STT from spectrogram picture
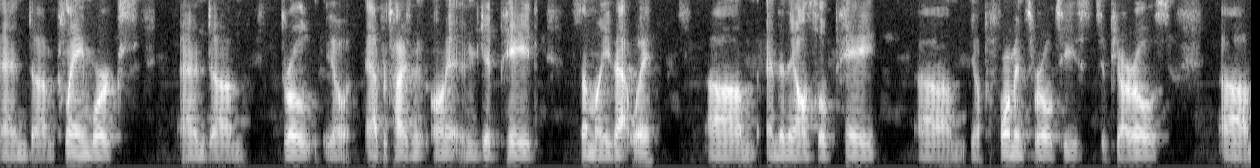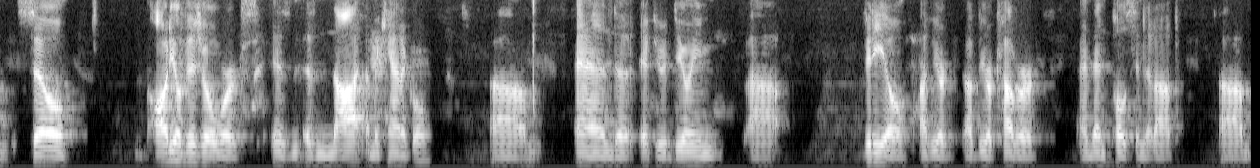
and um, claim works and um, throw you know advertisement on it and get paid some money that way. Um, and then they also pay um, you know performance royalties to PROs. Um, so audiovisual works is is not a mechanical. Um, and uh, if you're doing uh, video of your of your cover and then posting it up, um,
